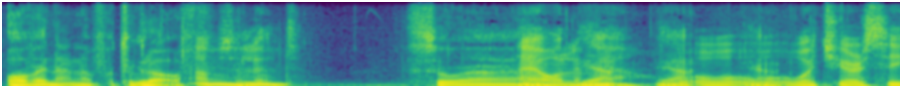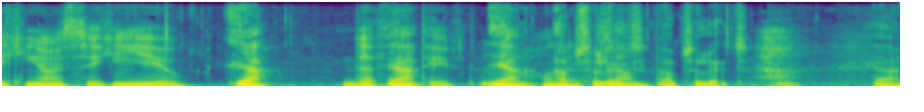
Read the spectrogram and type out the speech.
av en annan fotograf. Absolut. Så, Nej, jag håller ja, med. Ja, och, och, ja, och what you're seeking are seeking you. ja, ja, Definitivt. ja, 100%. absolut. absolut. Ja.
